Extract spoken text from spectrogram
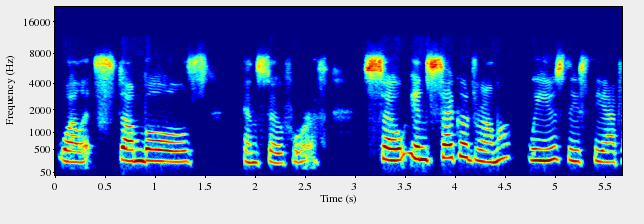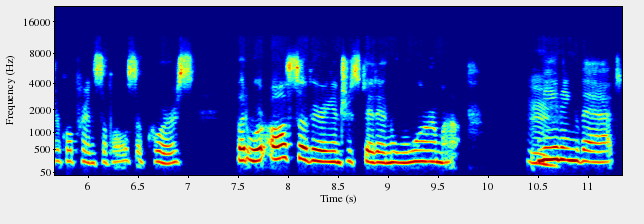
while it stumbles, and so forth. So in psychodrama, we use these theatrical principles, of course, but we're also very interested in warm up, mm. meaning that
